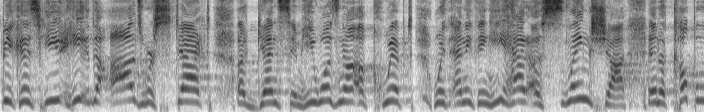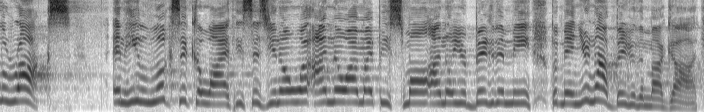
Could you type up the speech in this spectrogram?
Because he, he, the odds were stacked against him. He was not equipped with anything. He had a slingshot and a couple of rocks. And he looks at Goliath. He says, You know what? I know I might be small. I know you're bigger than me, but man, you're not bigger than my God.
